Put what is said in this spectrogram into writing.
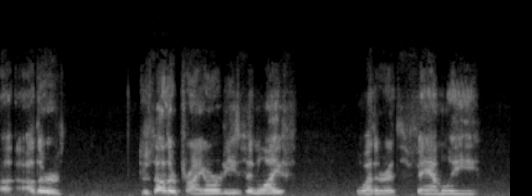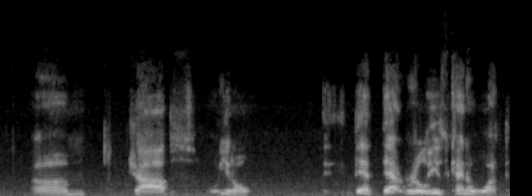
other there's other priorities in life, whether it's family, um, jobs, you know, that that really is kind of what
